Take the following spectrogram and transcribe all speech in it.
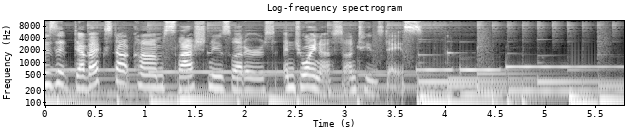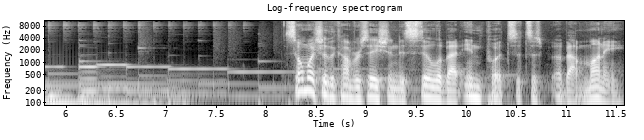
Visit devex.com slash newsletters and join us on Tuesdays. so much of the conversation is still about inputs. It's about money.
